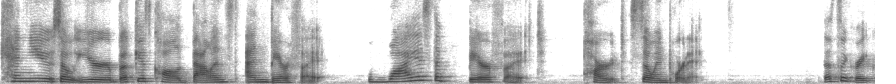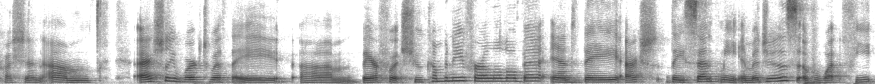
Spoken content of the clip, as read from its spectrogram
can you so your book is called balanced and barefoot. Why is the barefoot part so important? That's a great question. Um I actually worked with a um, barefoot shoe company for a little bit, and they actually they sent me images of what feet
